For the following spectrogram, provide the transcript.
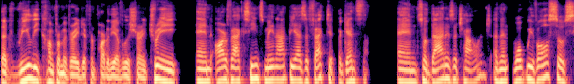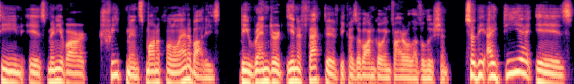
that really come from a very different part of the evolutionary tree, and our vaccines may not be as effective against them. And so that is a challenge. And then what we've also seen is many of our treatments, monoclonal antibodies, be rendered ineffective because of ongoing viral evolution. So the idea is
